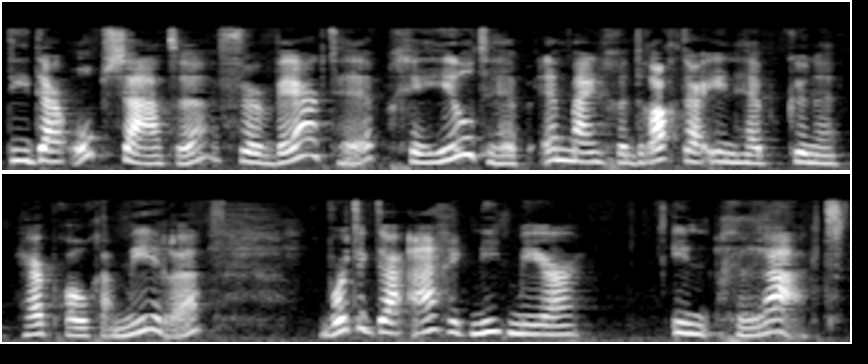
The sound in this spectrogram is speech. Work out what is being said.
die daarop zaten verwerkt heb, geheeld heb en mijn gedrag daarin heb kunnen herprogrammeren, word ik daar eigenlijk niet meer in geraakt.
